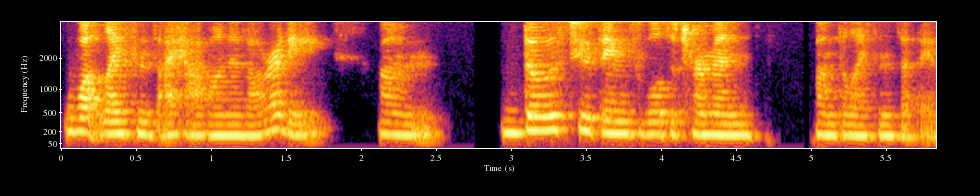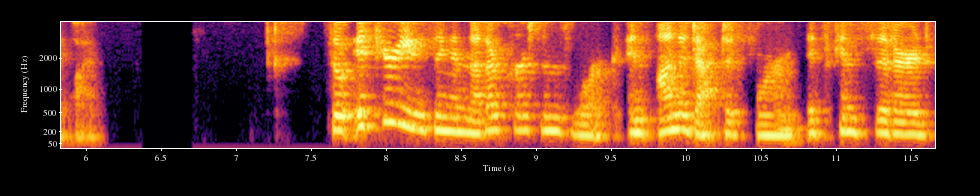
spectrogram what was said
what license I have on it already. Um, those two things will determine um, the license that they apply. So if you're using another person's work in unadapted form, it's considered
